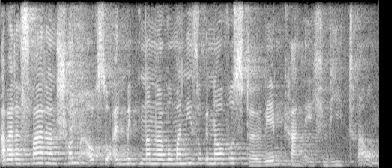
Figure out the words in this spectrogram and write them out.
aber das war dann schon auch so ein Miteinander, wo man nie so genau wusste, wem kann ich wie trauen.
